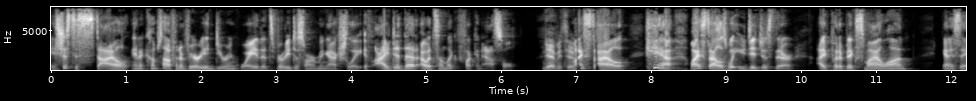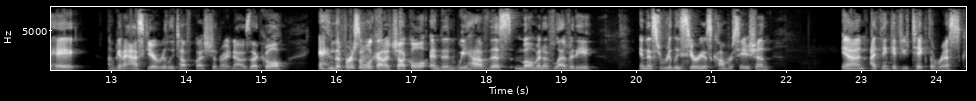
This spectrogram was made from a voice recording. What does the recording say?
It's just his style, and it comes off in a very endearing way that's very disarming, actually. If I did that, I would sound like a fucking asshole. Yeah, me too. My style, yeah, my style is what you did just there. I put a big smile on and I say, Hey, I'm going to ask you a really tough question right now. Is that cool? and the person will kind of chuckle and then we have this moment of levity in this really serious conversation and i think if you take the risk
